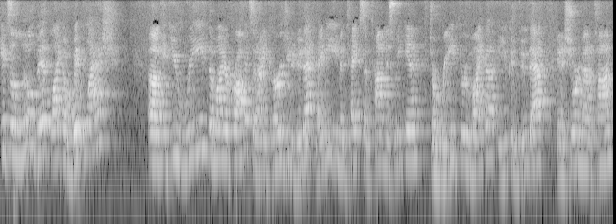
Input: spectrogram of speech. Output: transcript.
it's a little bit like a whiplash Um, if you read the minor prophets, and I encourage you to do that, maybe even take some time this weekend to read through Micah. You can do that in a short amount of time.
